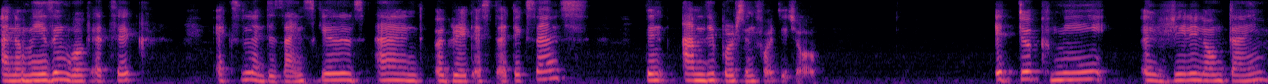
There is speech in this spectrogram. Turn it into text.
an amazing work ethic, excellent design skills, and a great aesthetic sense, then I'm the person for the job. It took me a really long time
